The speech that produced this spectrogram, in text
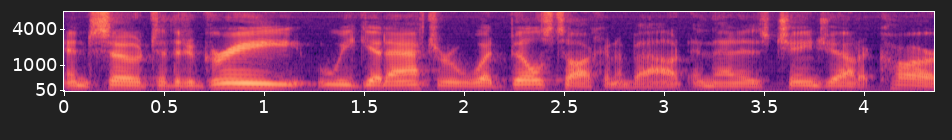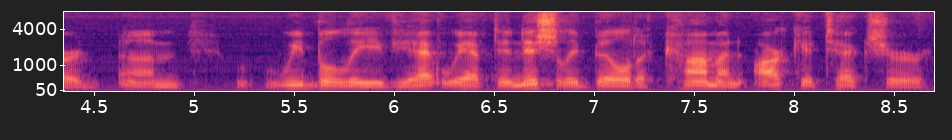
And so, to the degree we get after what Bill's talking about, and that is change out a card, um, we believe we have to initially build a common architecture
